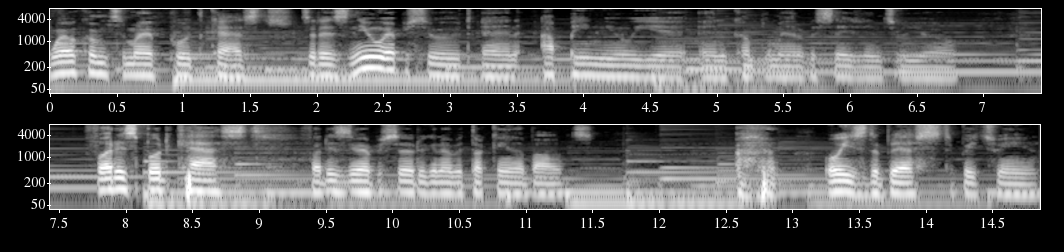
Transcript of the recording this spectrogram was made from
welcome to my podcast. To this new episode and happy new year and compliment of season to you all. For this podcast, for this new episode, we're gonna be talking about who is the best between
